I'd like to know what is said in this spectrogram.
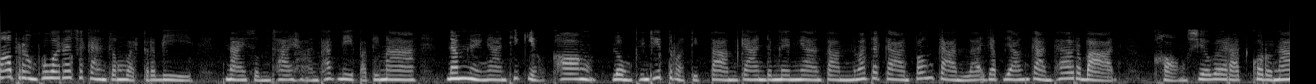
มอบรองผู้ว่าราชการจังหวัดกระบี่นายสมชายหานพักดีปฏิมานำหน่วยงานที่เกี่ยวข้อง ลงพื้นที่ตรวจติดตามการดำเนินงานตามมาตรการป้องกันและยับยั้งการแพร่ระบาดของเชื้อไวรัสโคโรนา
